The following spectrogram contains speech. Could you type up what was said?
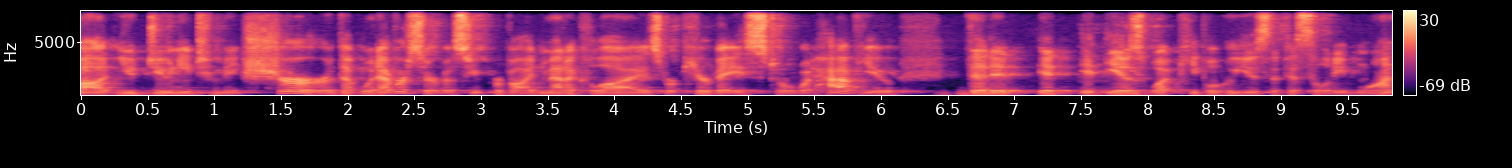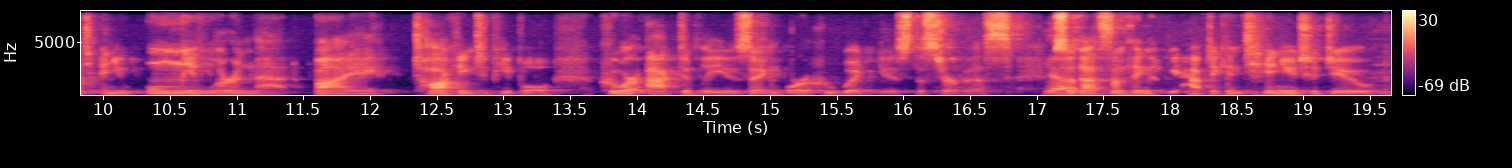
but you do need to make sure that whatever service you provide, medicalized or peer-based or what have you, that it, it, it is what people who use the facility want. And you only learn that by talking to people who are actively using or who would use the service. Yeah. So that's something that we have to continue to do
